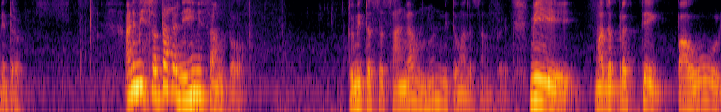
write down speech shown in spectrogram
मित्र आणि मी स्वतःला नेहमी सांगतो तुम्ही तसं सांगा म्हणून मी तुम्हाला सांगतोय. मी माझं प्रत्येक पाऊल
